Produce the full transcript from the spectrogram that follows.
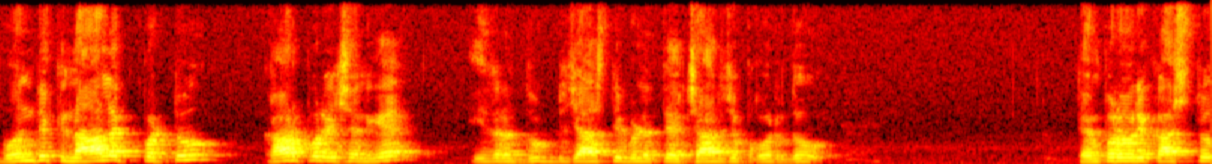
ಒಂದಕ್ಕೆ ನಾಲ್ಕು ಪಟ್ಟು ಕಾರ್ಪೊರೇಷನ್ಗೆ ಇದರ ದುಡ್ಡು ಜಾಸ್ತಿ ಬೀಳುತ್ತೆ ಚಾರ್ಜ್ ಪವರ್ದು ಟೆಂಪ್ರವರಿ ಕಾಸ್ಟು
